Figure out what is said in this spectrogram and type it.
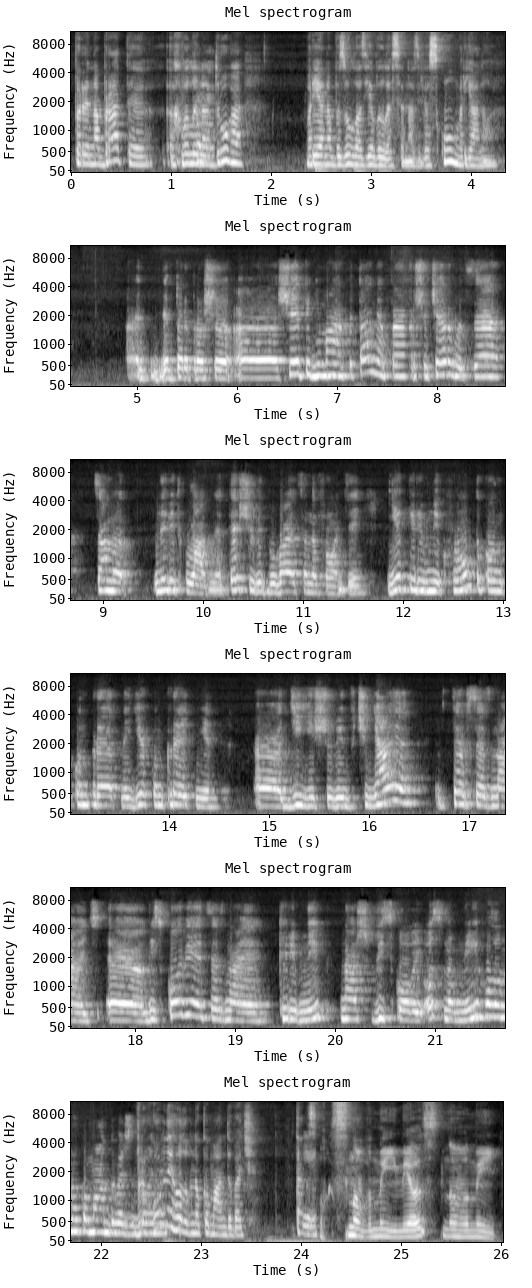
перенабрати хвилина друга. Мар'яна Безугла з'явилася на зв'язку. Мар'яно, е, перепрошую, е, що я піднімаю питання в першу чергу, це саме невідкладне, те, що відбувається на фронті. Є керівник фронту кон- конкретний, є конкретні е, дії, що він вчиняє. Це все знають е, військові. Це знає керівник, наш військовий, основний головнокомандувач збройних Верховний головнокомандувач. Так, Основний, не основний.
